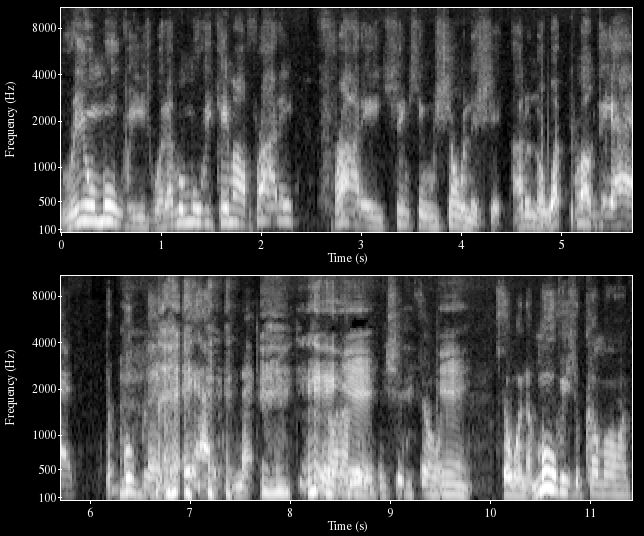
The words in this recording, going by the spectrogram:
real movies. Whatever movie came out Friday, Friday, Sing Sing was showing this shit. I don't know what plug they had, the bootleg, they had it connect. You know what I mean? And shit was showing. yeah. So when the movies would come on,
